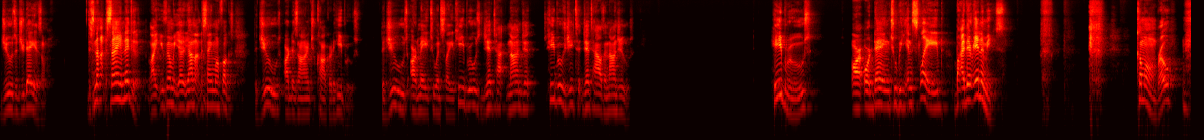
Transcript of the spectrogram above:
Jews are Judaism. It's not the same nigga. Like, you feel me? y'all not the same motherfuckers. The Jews are designed to conquer the Hebrews. The Jews are made to enslave Hebrews, Gentile, non Hebrews, Gentiles, and non-Jews. Hebrews are ordained to be enslaved by their enemies. Come on, bro.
